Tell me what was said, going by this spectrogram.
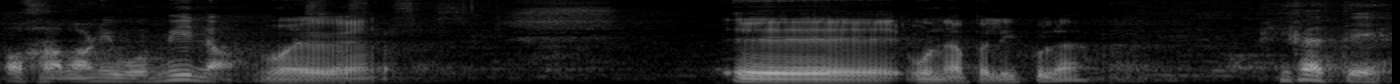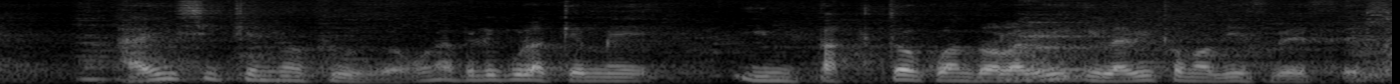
O jamón y vino. Muy bien. Eh, ¿Una película? Fíjate, ahí sí que no dudo. Una película que me impactó cuando la vi y la vi como diez veces.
